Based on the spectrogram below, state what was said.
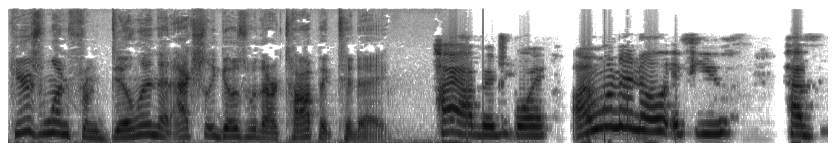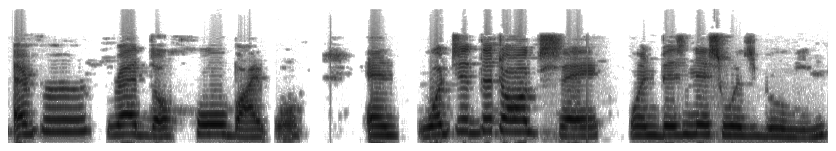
Here's one from Dylan that actually goes with our topic today. Hi, average boy. I want to know if you have ever read the whole Bible. And what did the dog say when business was booming?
